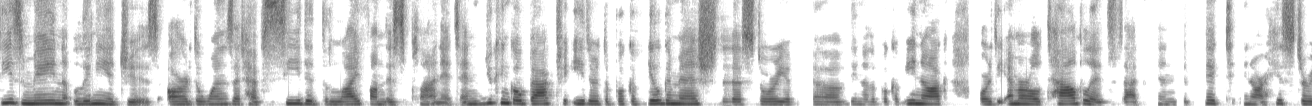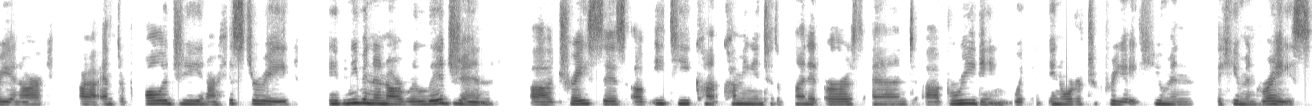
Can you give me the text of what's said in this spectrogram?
these main lineages are the ones that have seeded the life on this planet. And you can go back to either the Book of Gilgamesh, the story of uh, you know the Book of Enoch, or the Emerald tablets that can depict in our history in our, our anthropology in our history even even in our religion, uh, traces of ET co- coming into the planet Earth and uh, breeding in order to create human the human race.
